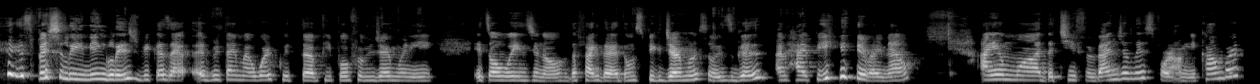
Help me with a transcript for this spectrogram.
especially in English, because I, every time I work with uh, people from Germany, it's always you know the fact that I don't speak German, so it's good. I'm happy right now. I am uh, the chief evangelist for OmniConvert.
